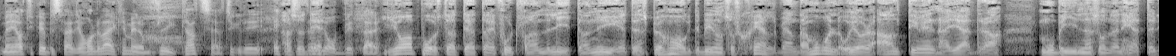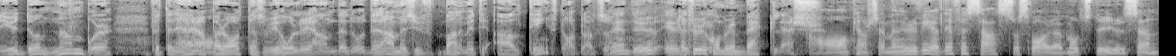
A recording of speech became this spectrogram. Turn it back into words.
men jag tycker det är besvärligt. Jag håller verkligen med om flygplatser. Jag tycker det är extra Alltså det- jobbigt där. Jag påstår att detta är fortfarande lite av nyhetens behag. Det blir någon sorts självändamål att göra allting med den här jädra mobilen som den heter. Det är ju ett dumt namn på den. För den här apparaten som vi håller i handen då, den används ju banne mig till allting snart alltså. Men du, jag det- tror det kommer en backlash. Ja, kanske. Men är du vd för SAS och svarar mot styrelsen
